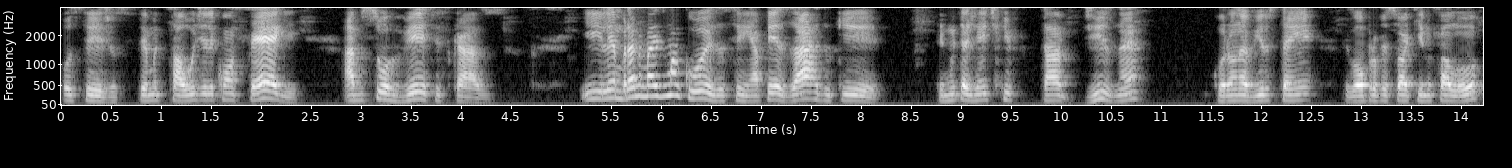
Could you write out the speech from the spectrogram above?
Ou seja, o sistema de saúde ele consegue absorver esses casos. E lembrando mais uma coisa, assim, apesar do que tem muita gente que tá, diz, né? Coronavírus tem igual o professor Aquino falou,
